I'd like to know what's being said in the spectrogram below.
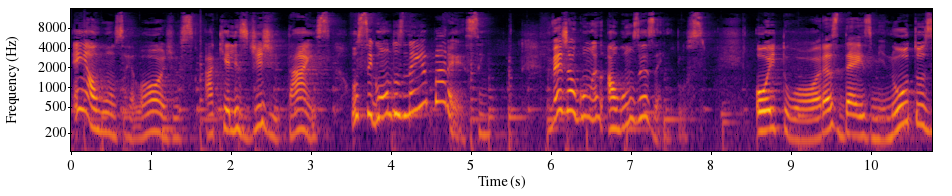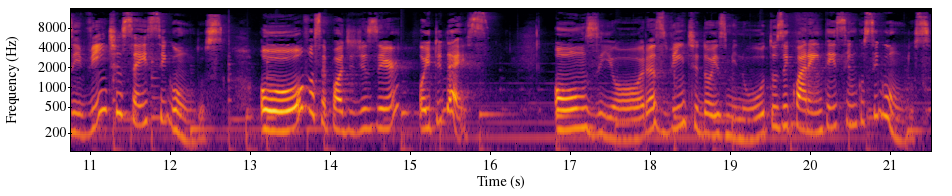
Em alguns relógios, aqueles digitais, os segundos nem aparecem. Veja alguns exemplos: 8 horas, 10 minutos e 26 segundos. Ou você pode dizer 8 e 10. 11 horas, 22 minutos e 45 segundos.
